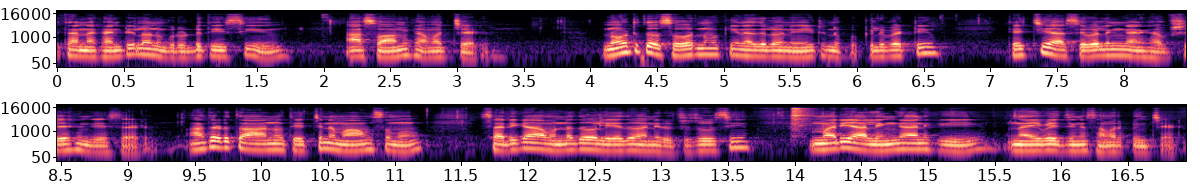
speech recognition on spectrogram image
తన కంటిలోని గుడ్డు తీసి ఆ స్వామికి అమర్చాడు. నోటితో సువర్ణముఖి నదిలోని నీటిని పుక్కిలిపెట్టి తెచ్చి ఆ శివలింగానికి అభిషేకం చేశాడు. అతడు తాను తెచ్చిన మాంసము సరిగా ఉన్నదో లేదో అని రుచి చూసి మరి ఆ లింగానికి నైవేద్యంగా సమర్పించాడు.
